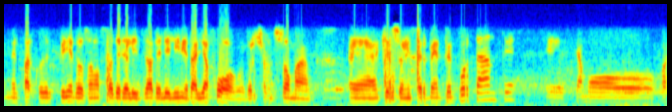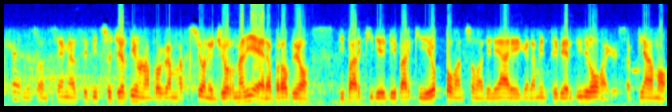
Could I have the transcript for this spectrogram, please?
nel Parco del Pineto sono state realizzate le linee tagliafuoco, perciò insomma eh, che sono un intervento importante. E stiamo facendo insomma, insieme al servizio giardino una programmazione giornaliera proprio di parchi di, dei parchi di Roma, insomma delle aree chiaramente verdi di Roma che sappiamo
